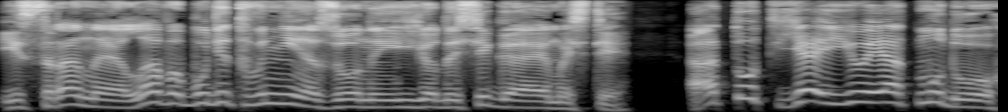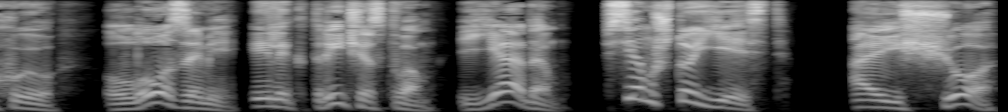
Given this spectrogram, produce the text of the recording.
и сраная лава будет вне зоны ее досягаемости. А тут я ее и отмудохаю, лозами, электричеством, ядом, всем, что есть. А еще,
